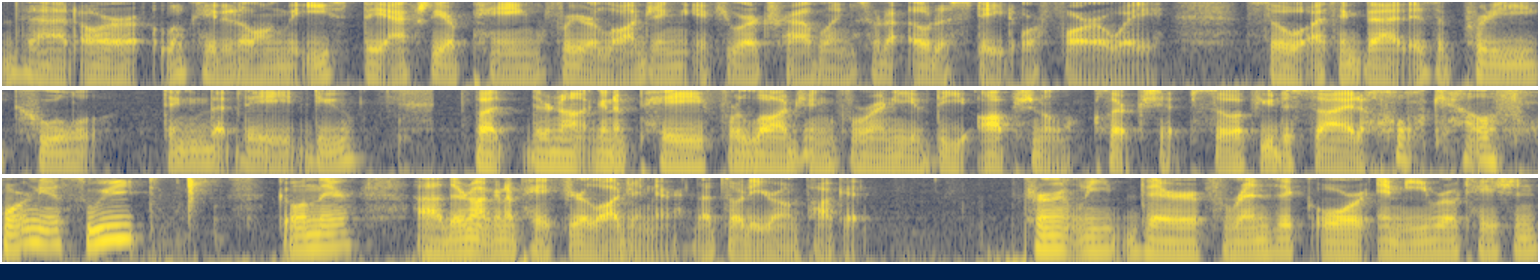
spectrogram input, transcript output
that are located along the east, they actually are paying for your lodging if you are traveling sort of out of state or far away. So I think that is a pretty cool thing that they do. But they're not going to pay for lodging for any of the optional clerkships. So if you decide, oh, California, sweet, go in there, uh, they're not going to pay for your lodging there. That's out of your own pocket. Currently, their forensic or ME rotation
